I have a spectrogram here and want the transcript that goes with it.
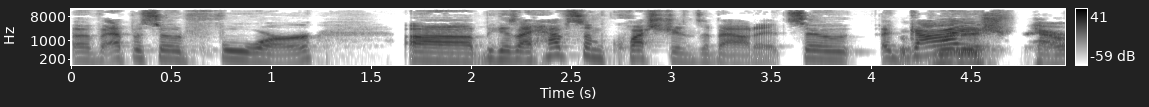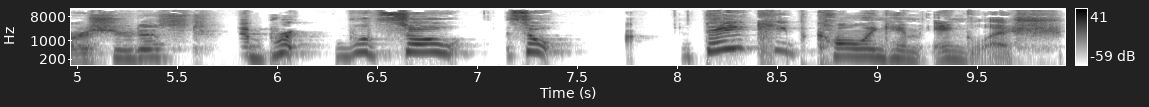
of episode four uh, because I have some questions about it. So a the guy, British parachutist. The Brit, well, so so they keep calling him English.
